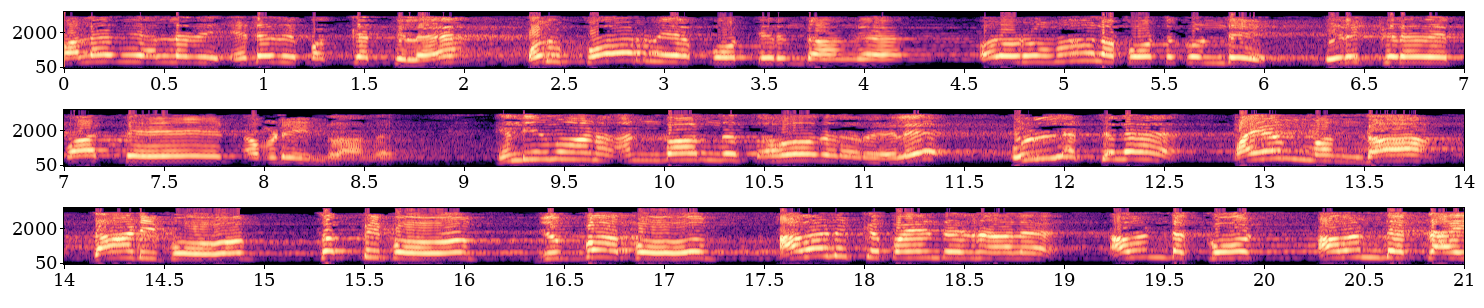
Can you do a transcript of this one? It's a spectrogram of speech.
வலது அல்லது இடது பக்கத்துல ஒரு போர்வைய போட்டிருந்தாங்க. ஒரு ருமால போட்டுக்கொண்டு இருக்கிறதை பார்த்தேன் அப்படின்றாங்க. கண்ணியமான அன்பார்ந்த சகோதரர்களே உள்ளத்துல பயம் வந்தா தாடி போவோம் தொப்பி போவோம் ஜுப்பா போவோம் அவனுக்கு பயந்ததுனால அவன் கோட் அவன் டை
